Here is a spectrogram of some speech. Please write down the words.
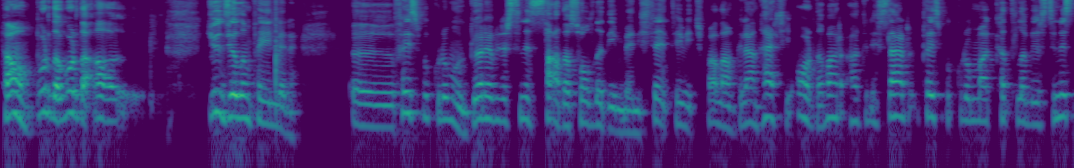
Tamam burada burada. Aa, yüzyılın failleri. Ee, Facebook grubunu görebilirsiniz. Sağda solda diyeyim ben işte. Twitch falan filan her şey orada var. Adresler Facebook grubuma katılabilirsiniz.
